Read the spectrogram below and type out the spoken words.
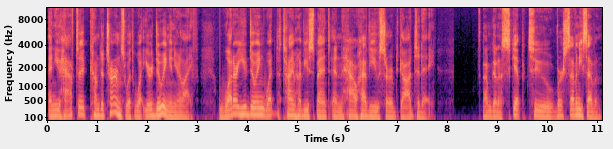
And you have to come to terms with what you're doing in your life what are you doing? What time have you spent? And how have you served God today? I'm going to skip to verse 77.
